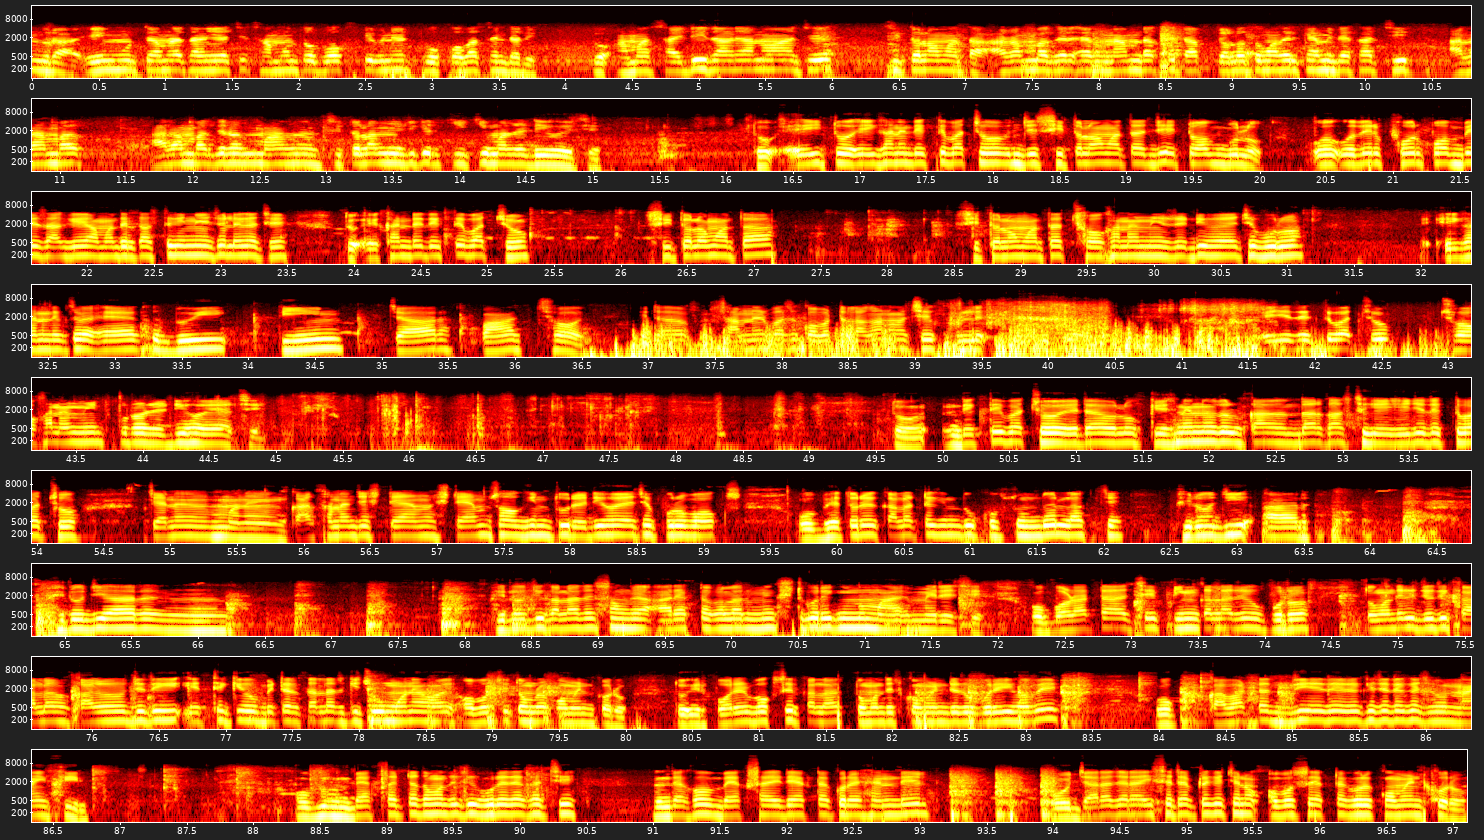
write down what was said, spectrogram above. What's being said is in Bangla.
বন্ধুরা, এই মুহূর্তে আমরা দাঁড়িয়ে আছি সামন্ত বক্স ক্যাবিনেট ও কভার সেন্টারে। তো আমার সাইডেই দাঁড়ানো আছে শীতলা মাতা, আরামবাগের এক নাম ডাকছে টাপ চলো তোমাদেরকে আমি দেখাচ্ছি আরামবাগ, আরামবাগের মা শীতলা মিউজিকের কী কী মাল রেডি হয়েছে। তো এই তো এইখানে দেখতে পাচ্ছ যে শীতলা মাতার যে টপগুলো, ও ওদের ফোর পপ বেশ আগে আমাদের কাছ থেকে নিয়ে চলে গেছে। তো এখানটায় দেখতে পাচ্ছ শীতলা মাতা শীতলা মাতার ছখানা মিল রেডি হয়ে আছে পুরো। এইখানে দেখতে পাবে এক, দুই, তিন, চার, পাঁচ, ছয়। এটা সামনের পাশে কভারটা লাগানো আছে খুলে এই যে দেখতে পাচ্ছ, ছখানা মিট পুরো রেডি হয়ে আছে। তো দেখতেই পাচ্ছ, এটা হলো কৃষ্ণেন্দুর দার কাছ থেকে। এই যে দেখতে পাচ্ছ চ্যানেল মানে কারখানার যে স্ট্যাম্প স্ট্যাম্প সহ কিন্তু রেডি হয়ে আছে পুরো বক্স ও ভেতরের কালারটা কিন্তু খুব সুন্দর লাগছে। ফিরোজি আর ফিরোজি আর ফিরোজি কালারের সঙ্গে আর একটা কালার মিক্সড করে কিন্তু মেরেছে। ও বর্ডারটা আছে পিঙ্ক কালারের উপরও। তোমাদের যদি কালার কারও যদি এর থেকেও বেটার কালার কিছু মনে হয়, অবশ্যই তোমরা কমেন্ট করো। তো এর পরের বক্সের কালার তোমাদের কমেন্টের উপরেই হবে। ও কাভারটা দিয়ে রেখেছে দেখেছ নাইসিল ও ব্যাক সাইডটা তোমাদেরকে ঘুরে দেখাচ্ছি। দেখো ব্যাক সাইডে একটা করে হ্যান্ডেল ও যারা যারা এই সেট আপটাকে চেনো অবশ্যই একটা করে কমেন্ট করো।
